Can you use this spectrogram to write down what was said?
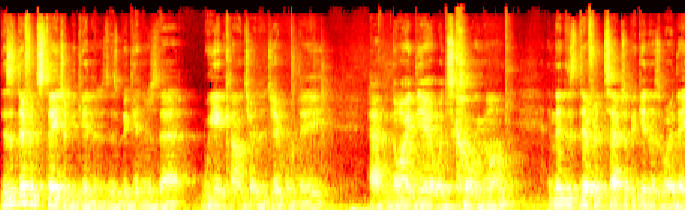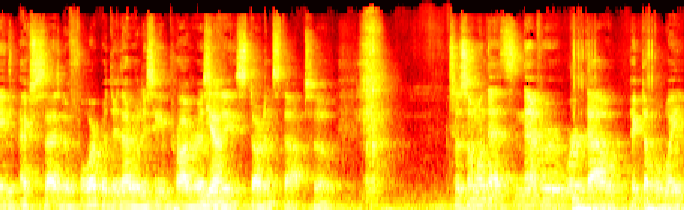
There's a different stage of beginners. There's beginners that we encounter in the gym where they have no idea what's going on. And then there's different types of beginners where they've exercised before, but they're not really seeing progress Yeah. and they start and stop. So so someone that's never worked out, picked up a weight,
